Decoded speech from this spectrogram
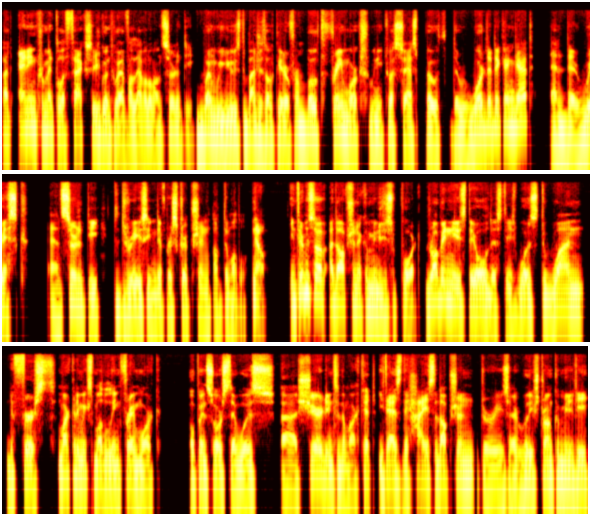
but any incremental effects is going to have a level of uncertainty. When we use the budget allocator from both frameworks, we need to assess both the reward that they can get and the risk and certainty that there is in the prescription of the model. Now, in terms of adoption and community support, Robyn is the oldest. It was the one, the first marketing mix modeling framework open source that was uh, shared into the market. It has the highest adoption. There is a really strong community.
